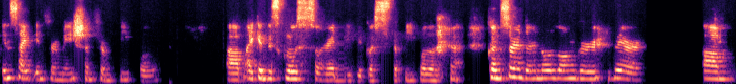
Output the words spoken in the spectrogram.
inside information from people. Um, I can disclose this already because the people concerned are no longer there. Um,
